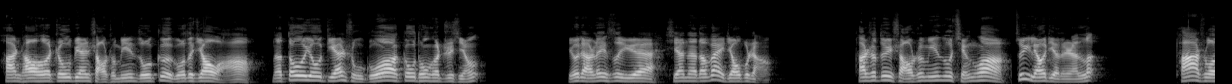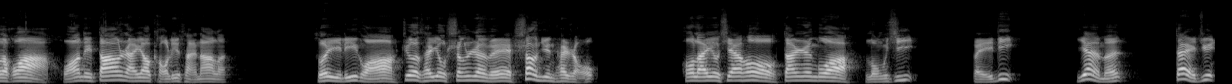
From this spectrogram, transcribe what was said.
汉朝和周边少数民族各国的交往，那都由典属国沟通和执行，有点类似于现在的外交部长。他是对少数民族情况最了解的人了，他说的话，皇帝当然要考虑采纳了。所以李广这才又升任为上郡太守，后来又先后担任过陇西、北地、雁门、代郡、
